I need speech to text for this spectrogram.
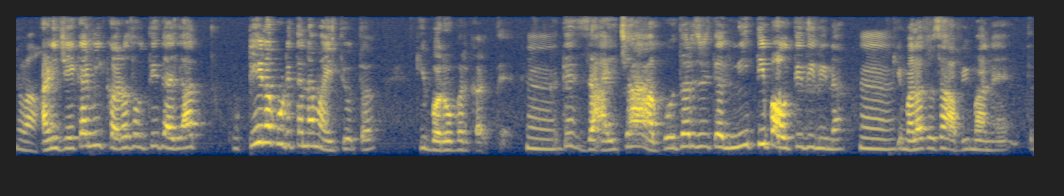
वा. आणि जे काही मी करत होती त्याला कुठे ना कुठे त्यांना माहिती होतं की बरोबर करते. ते जायच्या अगोदर जी त्यांनी ती पावती दिली ना. की मला तुझा अभिमान आहे तर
